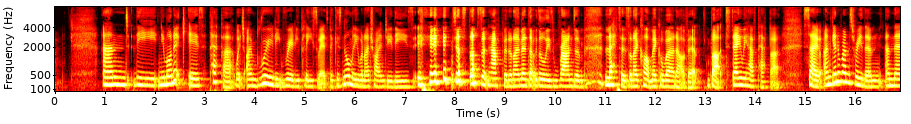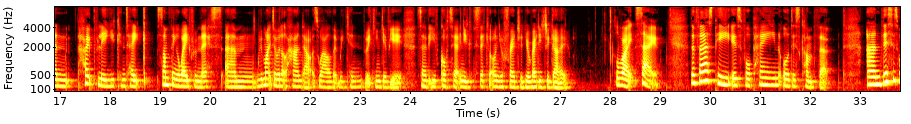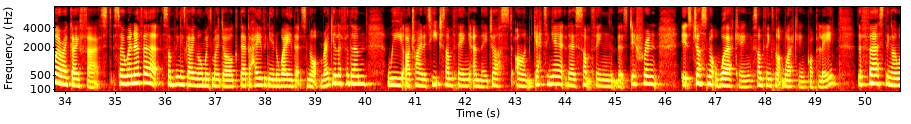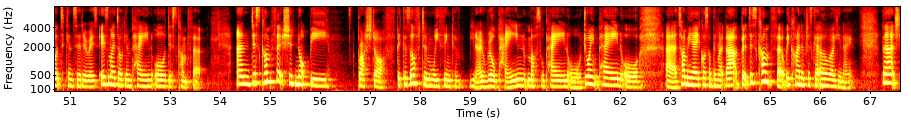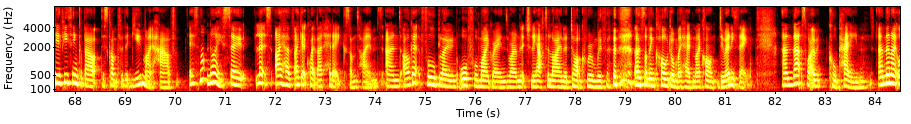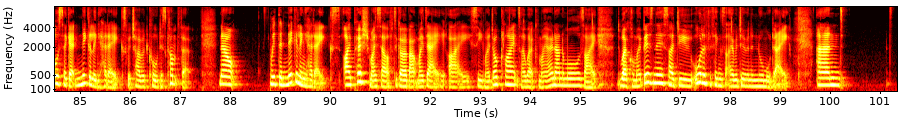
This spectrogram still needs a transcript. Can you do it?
And the mnemonic is pepper, which I'm really, really pleased with because normally when I try and do these, it just doesn't happen. And I'm end up with all these random letters and I can't make a word out of it. But today we have pepper. So I'm going to run through them and then hopefully you can take something away from this. Um, we might do a little handout as well that we can we can give you so that you've got it and you can stick it on your fridge and you're ready to go. All right, so the first P is for pain or discomfort. And this is where I go first. So, whenever something is going on with my dog, they're behaving in a way that's not regular for them. We are trying to teach something and they just aren't getting it. There's something that's different. It's just not working. Something's not working properly. The first thing I want to consider is is my dog in pain or discomfort? And discomfort should not be brushed off because often we think of you know real pain muscle pain or joint pain or uh, tummy ache or something like that. But discomfort we kind of just go oh well you know. But actually if you think about discomfort that you might have it's not nice so let's i have i get quite bad headaches sometimes and i'll get full blown awful migraines where I'm literally have to lie in a dark room with uh, something cold on my head and i can't do anything and that's what I would call pain. And then I also get niggling headaches, which I would call discomfort. Now, with the niggling headaches, I push myself to go about my day. I see my dog clients, I work with my own animals, I work on my business, I do all of the things that I would do in a normal day. And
